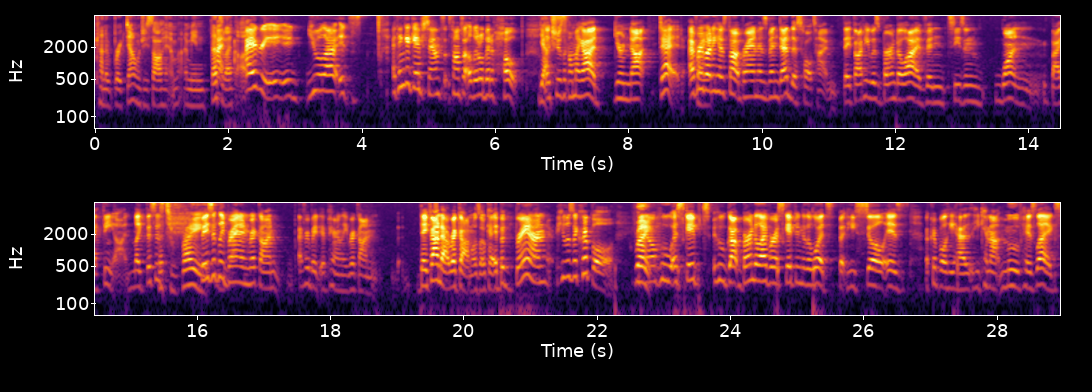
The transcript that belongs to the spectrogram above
kind of break down when she saw him. I mean, that's what I thought. I agree. You allow it's. I think it gave Sansa, Sansa a little bit of hope. Like she was like, "Oh my God, you're not dead." Everybody Right. has thought Bran has been dead this whole time. They thought he was burned alive in season one by Theon. Like this is That's right. Basically, Bran and Rickon. Everybody apparently Rickon. They found out Rickon was okay, but Bran, he was a cripple. Right. You know, who escaped, who got burned alive or escaped into the woods, but he still is a cripple. He has, he cannot move his legs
